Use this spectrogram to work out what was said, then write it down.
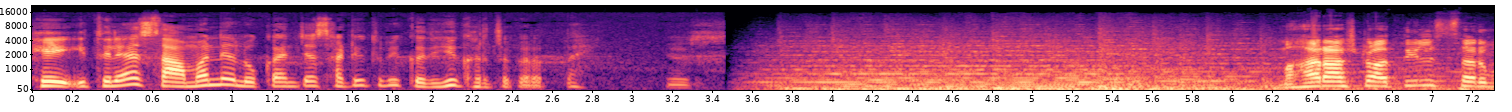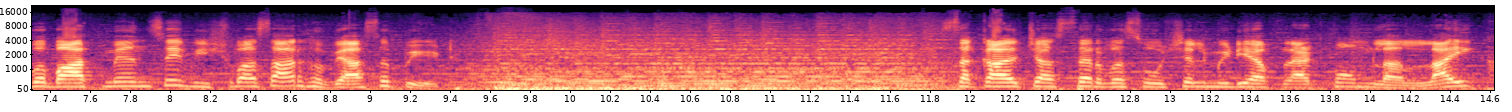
हे इथल्या सामान्य लोकांच्यासाठी तुम्ही कधीही खर्च करत नाही. महाराष्ट्रातील सर्व बातम्यांचे विश्वासार्ह व्यासपीठ. सकाळच्या सर्व सोशल मीडिया प्लॅटफॉर्मला लाईक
